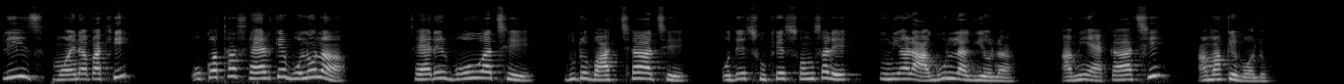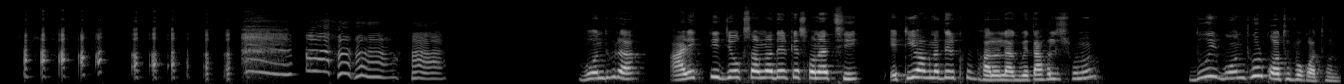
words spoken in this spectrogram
প্লিজ ময়না পাখি, ও কথা স্যারকে বলো না। স্যারের বউ আছে, দুটো বাচ্চা আছে, ওদের সুখের সংসারে তুমি আর আগুন লাগিও না। আমি একা আছি, আমাকে বলো। বন্ধুরা, আরেকটি জোকস আপনাদেরকে শোনাচ্ছি। এটিও আপনাদের খুব ভালো লাগবে। তাহলে শুনুন। দুই বন্ধুর কথোপকথন।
